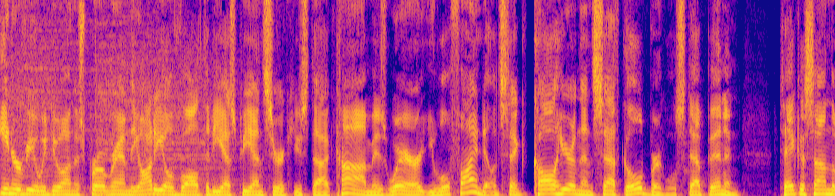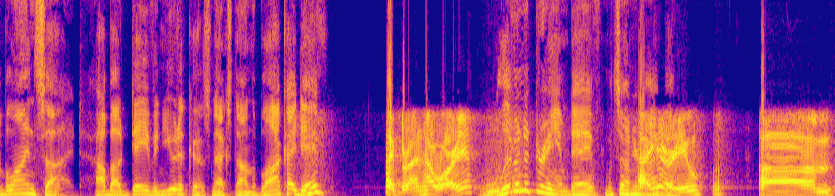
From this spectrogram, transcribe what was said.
interview we do on this program, the audio vault at ESPNSyracuse.com is where you will find it. Let's take a call here, and then Seth Goldberg will step in and take us on the blind side. How about Dave and Utica is next on the block? Hi, Dave. Hi, Brian. How are you? Living a dream, Dave. What's on your I mind? I hear you. Um,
